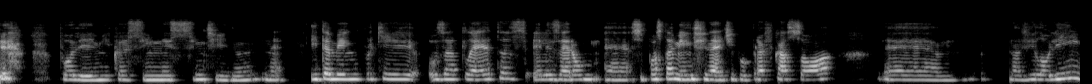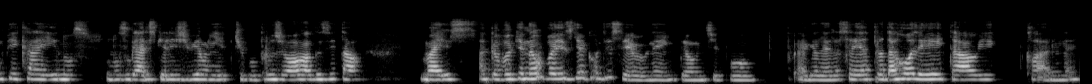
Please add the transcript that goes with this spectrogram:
polêmico assim nesse sentido, né? E também porque os atletas eles eram é, supostamente, né, tipo para ficar só é, na Vila Olímpica e nos, nos lugares que eles deviam ir, tipo para os jogos e tal. Mas acabou que não foi isso que aconteceu, né? Então, tipo, a galera saía para dar rolê e tal e claro, né?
